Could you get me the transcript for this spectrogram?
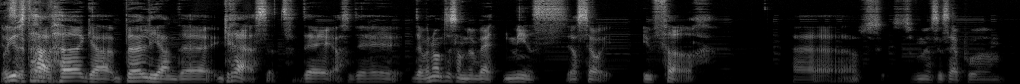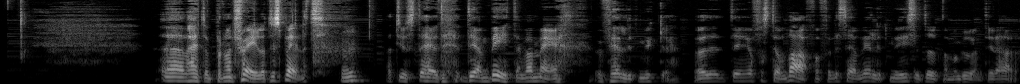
Och just det här höga böljande gräset. Det, är, alltså det, det var något som du vet minns jag såg inför. Uh, som jag ska säga på... Uh, vad heter det? På någon trailer till spelet. Mm. Att just det, den biten var med väldigt mycket. Och det, det, jag förstår varför, för det ser väldigt mysigt ut när man går runt i det här.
